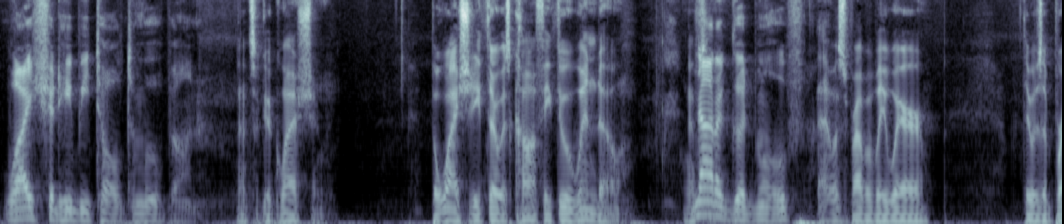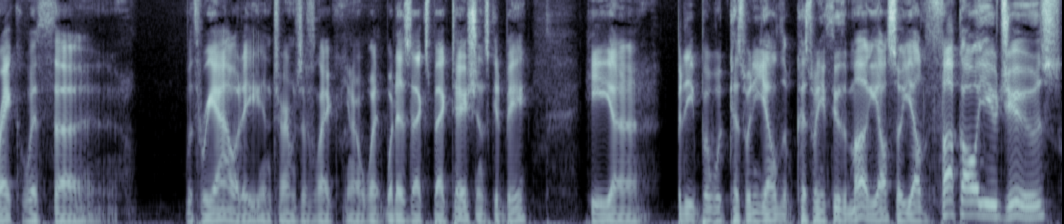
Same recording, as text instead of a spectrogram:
why should he be told to move on? That's a good question. But why should he throw his coffee through a window? That's- Not a good move. that was probably where there was a break with uh, with reality in terms of like you know what what his expectations could be. He uh, but he but because when he yelled because when he threw the mug, he also yelled "fuck all you Jews,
